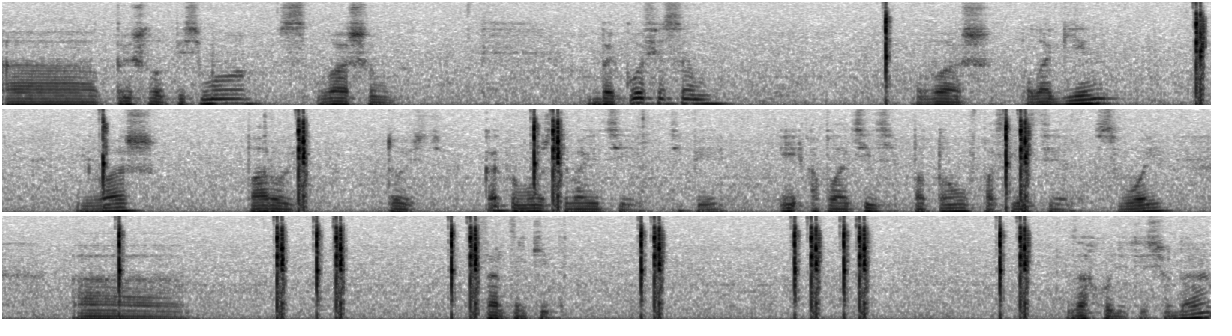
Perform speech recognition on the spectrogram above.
А, пришло письмо с вашим бэк-офисом, ваш логин и ваш пароль. То есть, как вы можете войти теперь и оплатить потом впоследствии свой э, стартер-кит. Заходите сюда,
